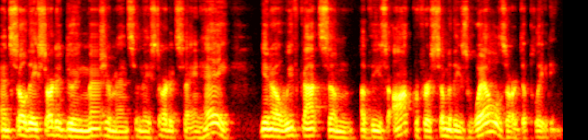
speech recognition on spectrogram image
And so they started doing measurements, and they started saying, "Hey, you know, we've got some of these aquifers, some of these wells are depleting."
